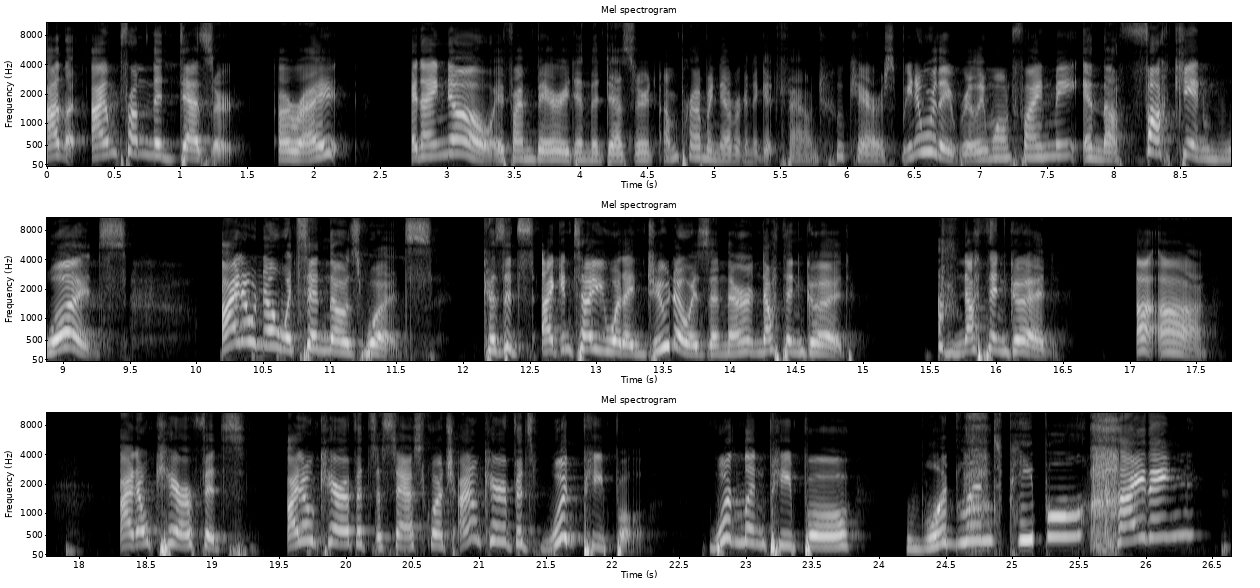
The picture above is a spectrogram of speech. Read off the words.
I, I'm from the desert. All right. And I know if I'm buried in the desert, I'm probably never to get found. Who cares? But you know where they really won't find me? In the fucking woods. I don't know what's in those woods. Because it's, I can tell you what I do know is in there. Nothing good. Nothing good. Uh uh I don't care if it's, I don't care if it's a Sasquatch. I don't care if it's wood people, woodland people Woodland people? hiding,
